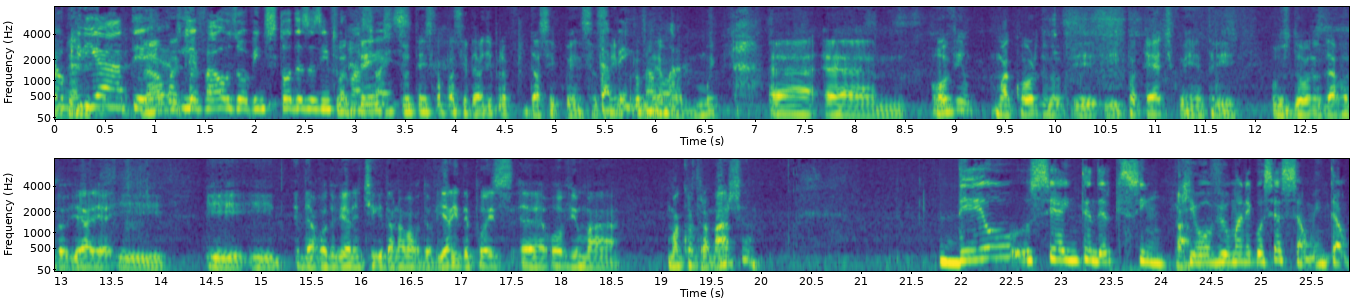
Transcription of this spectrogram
eu queria ter, não, levar os ouvintes todas as informações. Tu tens, tu tens capacidade para dar sequência, tá sem bem, problema. Muito, uh, uh, houve um acordo hipotético entre os donos da rodoviária e e, e, da rodoviária antiga e da nova rodoviária e depois uh, houve uma, uma contramarcha? Deu-se a entender que sim, tá. que houve uma negociação. Então,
